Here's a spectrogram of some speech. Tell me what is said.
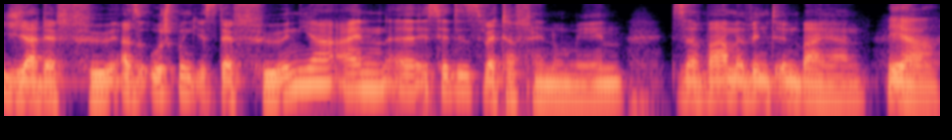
ja, der Föhn, also ursprünglich ist der Föhn ja ein, äh, ist ja dieses Wetterphänomen, dieser warme Wind in Bayern. Ja.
